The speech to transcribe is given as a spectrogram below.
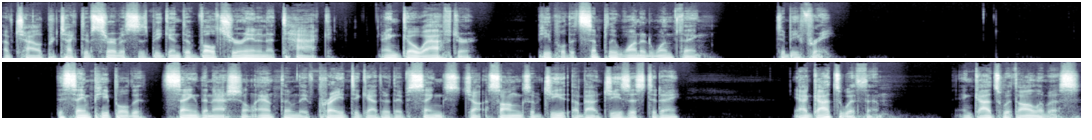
of child protective services begin to vulture in and attack and go after people that simply wanted one thing to be free. The same people that sang the national anthem, they've prayed together, they've sang songs of Je- about Jesus today. Yeah, God's with them, and God's with all of us.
